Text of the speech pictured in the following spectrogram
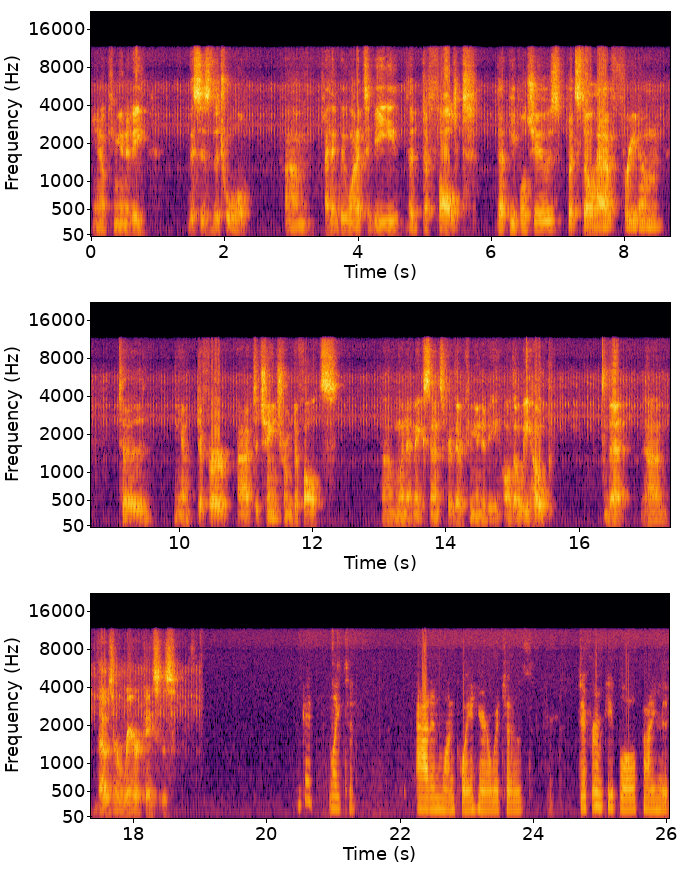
you know community this is the tool. Um, I think we want it to be the default that people choose, but still have freedom to you know defer uh, to change from defaults um, when it makes sense for their community. Although we hope that um, those are rare cases. I think I'd like to add in one point here, which is different people find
